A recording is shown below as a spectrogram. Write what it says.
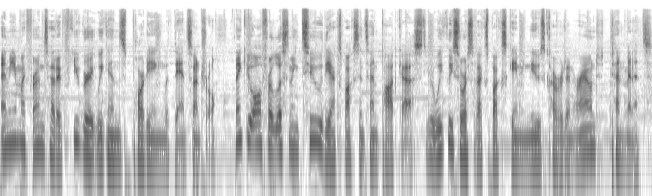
and me and my friends had a few great weekends partying with Dance Central. Thank you all for listening to the Xbox in 10 podcast, your weekly source of Xbox gaming news covered in around 10 minutes.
